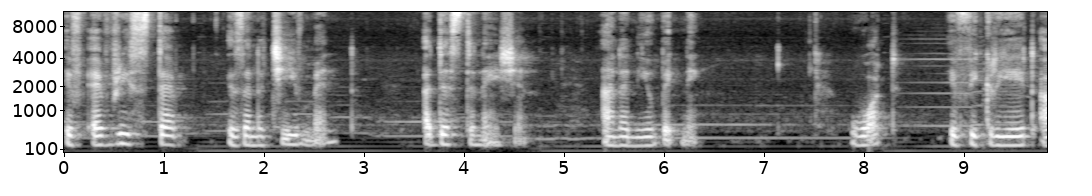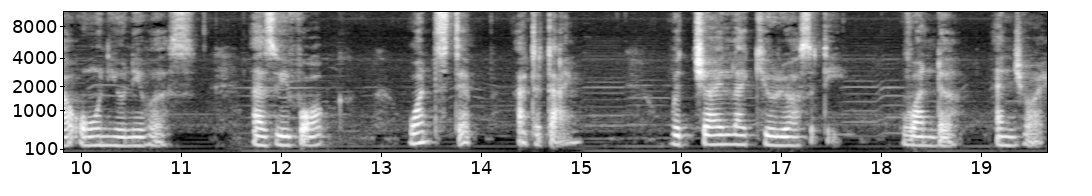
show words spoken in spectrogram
if every step is an achievement, a destination, and a new beginning? What if we create our own universe as we walk one step at a time with childlike curiosity, wonder, and joy?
